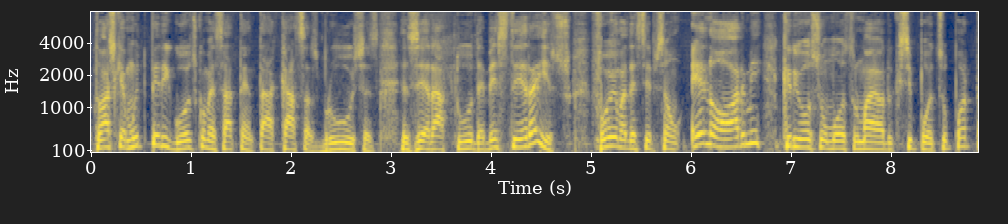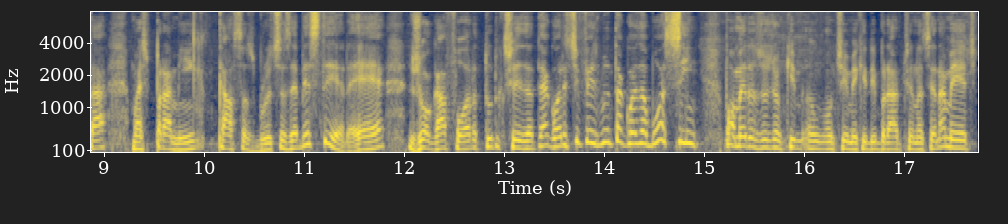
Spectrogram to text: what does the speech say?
Então, acho que é muito perigoso começar a tentar caça às bruxas, zerar tudo. É besteira isso. Foi uma decepção enorme, criou-se um monstro maior do que se pôde suportar, mas para mim, caça às bruxas é besteira. É jogar fora tudo que se fez até agora e se fez muita coisa boa sim. Palmeiras hoje é um, um time equilibrado financeiramente.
